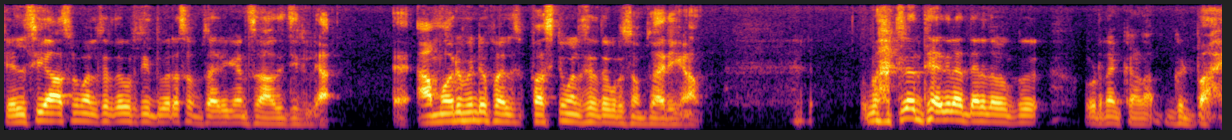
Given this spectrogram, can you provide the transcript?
ചെൽസി ആസ് മത്സരത്തെക്കുറിച്ച് ഇതുവരെ സംസാരിക്കാൻ സാധിച്ചിട്ടില്ല. അമോരുമിന്റെ ഫസ്റ്റ് മത്സരത്തെക്കുറിച്ച് സംസാരിക്കണം. മറ്റൊരു അധ്യായത്തിൽ അദ്ദേഹം നമുക്ക് ഉടനെ കാണാം. ഗുഡ് ബൈ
